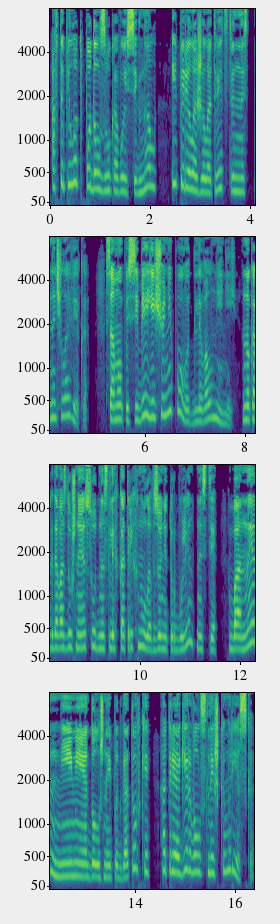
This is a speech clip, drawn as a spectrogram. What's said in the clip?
автопилот подал звуковой сигнал и переложил ответственность на человека. Само по себе еще не повод для волнений, но когда воздушное судно слегка тряхнуло в зоне турбулентности, Банен, не имея должной подготовки, отреагировал слишком резко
